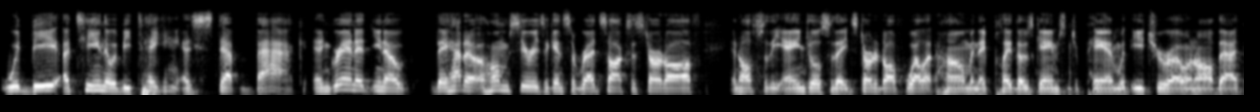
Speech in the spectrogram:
would be a team that would be taking a step back. And granted, you know, they had a home series against the Red Sox to start off and also the Angels. So they started off well at home and they played those games in Japan with Ichiro and all that.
